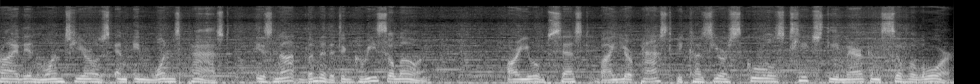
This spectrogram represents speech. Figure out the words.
pride in one's heroes and in one's past, is not limited to Greece alone. Are you obsessed by your past because your schools teach the American Civil War?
